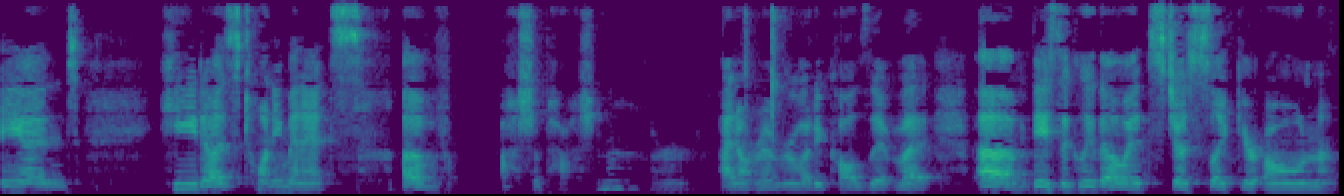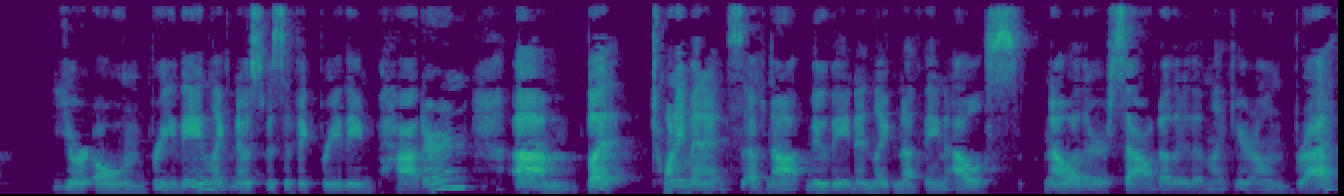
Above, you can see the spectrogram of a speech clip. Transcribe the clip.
and he does 20 minutes of Ashapashana or I don't remember what he calls it, but um, basically though it's just like your own your own breathing, like no specific breathing pattern, um, but 20 minutes of not moving and like nothing else, no other sound other than like your own breath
